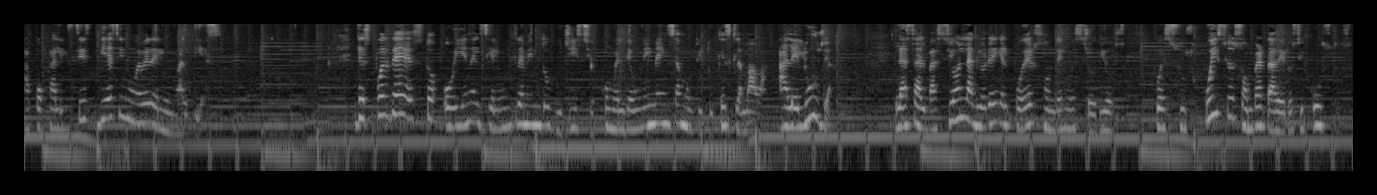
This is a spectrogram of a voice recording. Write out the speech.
Apocalipsis 19 del 1 al 10. Después de esto oí en el cielo un tremendo bullicio, como el de una inmensa multitud que exclamaba, Aleluya. La salvación, la gloria y el poder son de nuestro Dios, pues sus juicios son verdaderos y justos.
